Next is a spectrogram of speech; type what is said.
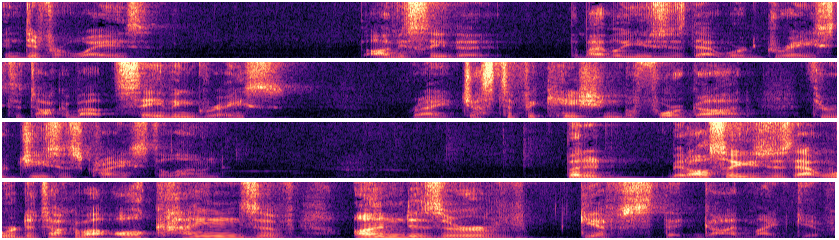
in different ways. Obviously, the, the Bible uses that word grace to talk about saving grace, right? Justification before God through Jesus Christ alone. But it, it also uses that word to talk about all kinds of undeserved gifts that God might give.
